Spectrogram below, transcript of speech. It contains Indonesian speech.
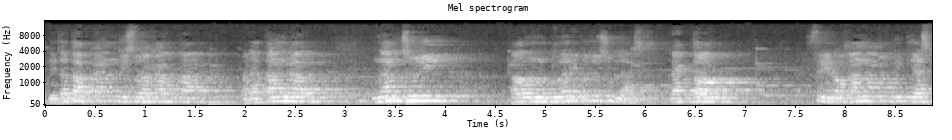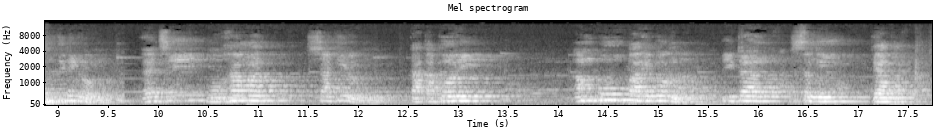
ditetapkan di Surakarta pada tanggal 6 Juli tahun 2017 Rektor Sri Rohana Widya Stutiningrum Haji Muhammad Syakirun kategori Empu Paripurna bidang seni teater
